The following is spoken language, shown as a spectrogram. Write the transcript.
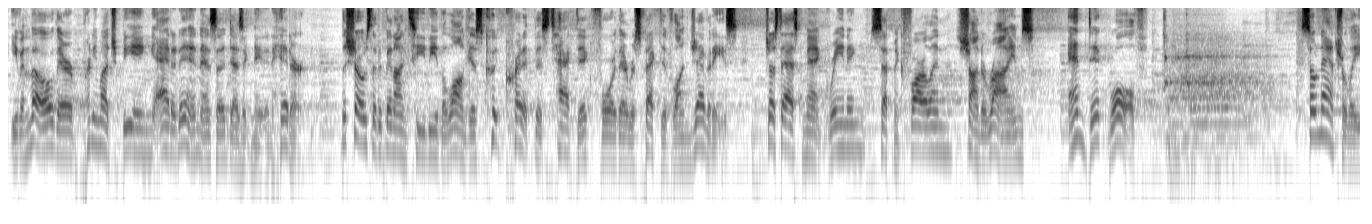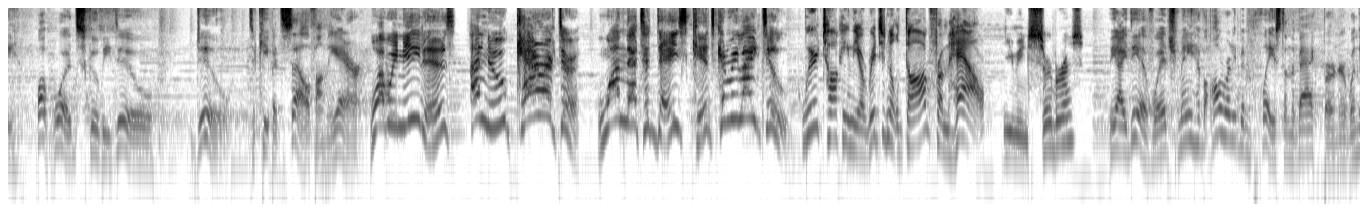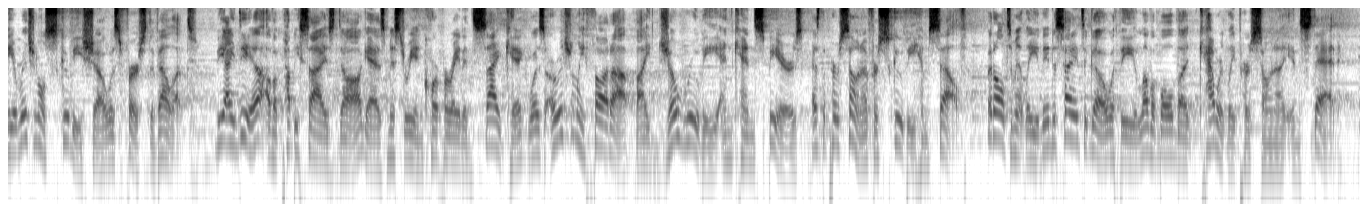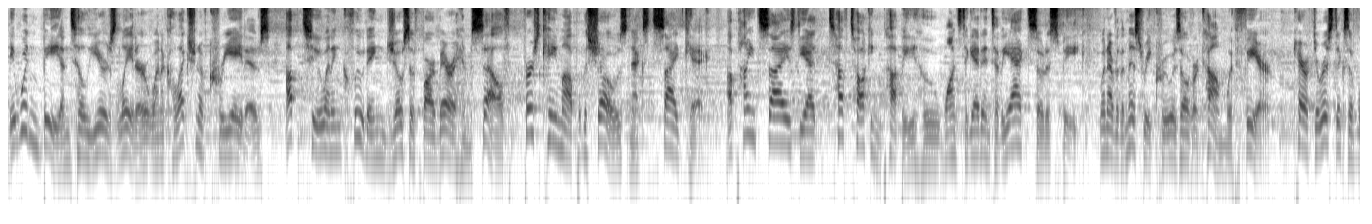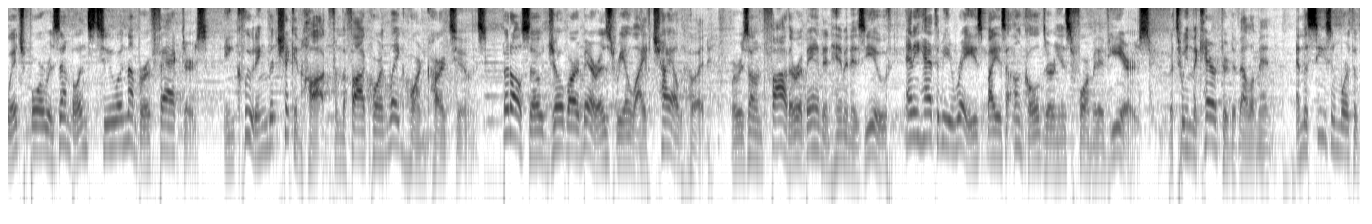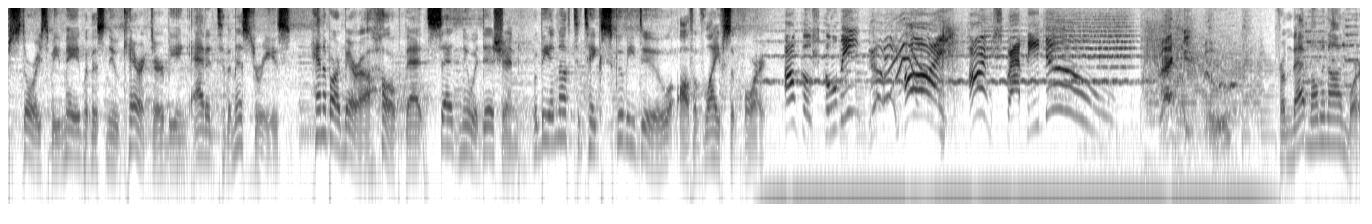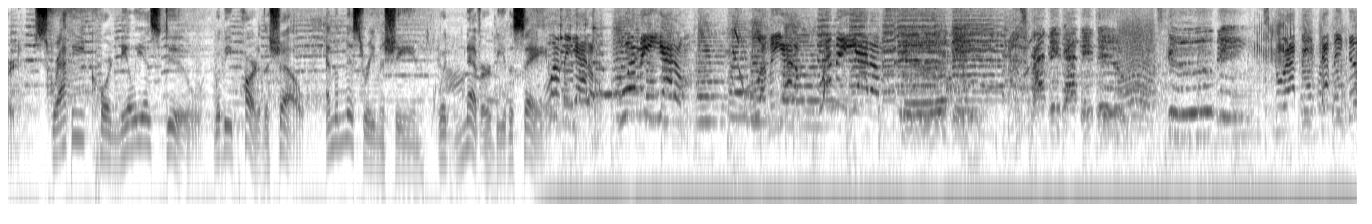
even though they're pretty much being added in as a designated hitter. The shows that have been on TV the longest could credit this tactic for their respective longevities. Just ask Matt Groening, Seth MacFarlane, Shonda Rhimes, and Dick Wolf. So naturally, what would Scooby Doo do to keep itself on the air? What we need is a new character. One that today's kids can relate to. We're talking the original dog from hell. You mean Cerberus? The idea of which may have already been placed on the back burner when the original Scooby show was first developed. The idea of a puppy sized dog as Mystery Incorporated's sidekick was originally thought up by Joe Ruby and Ken Spears as the persona for Scooby himself, but ultimately they decided to go with the lovable but cowardly persona instead. It wouldn't be until years later when a collection of creatives, up to and including Joseph Barbera himself, first came up with the show's next sidekick. A pint sized yet tough talking puppy who wants to get into the act, so to speak, whenever the mystery crew is overcome with fear. Characteristics of which bore resemblance to a number of factors, including the chicken hawk from the Foghorn Leghorn cartoons, but also Joe Barbera's real life childhood, where his own father abandoned him in his youth and he had to be raised by his uncle during his formative years. Between the character development and the season worth of stories to be made with this new character being added to the mysteries, Hanna-Barbera hoped that said new addition would be enough to take Scooby-Doo off of life support. Uncle Scooby? Hi, I'm Scrappy Doo. Scrappy Doo? From that moment onward, Scrappy Cornelius Doo would be part of the show, and the Mystery Machine would never be the same. Let me at him. Let me at him. Let me at him. Let me at him. Scrappy Dappy Doo, Scooby. Scrappy Dappy Doo.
